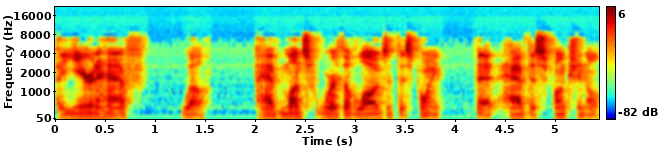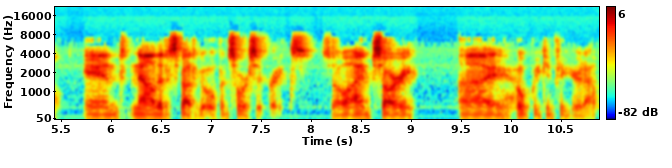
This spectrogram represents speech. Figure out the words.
a year and a half, well, I have months worth of logs at this point that have this functional. And now that it's about to go open source, it breaks. So I'm sorry. I hope we can figure it out.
